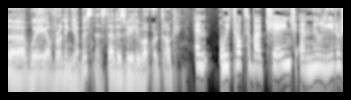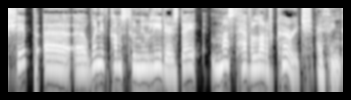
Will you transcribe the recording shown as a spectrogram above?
uh, way of running your business. That is really what we're talking. and we talked about change and new leadership. Uh, uh, when it comes to new leaders, they must have a lot of courage, I think.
